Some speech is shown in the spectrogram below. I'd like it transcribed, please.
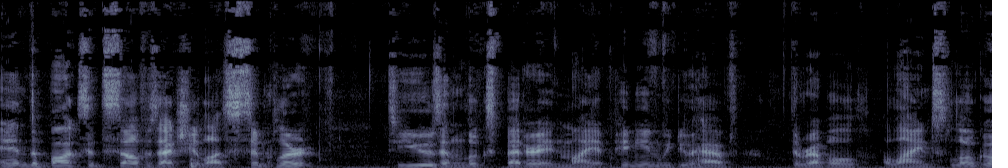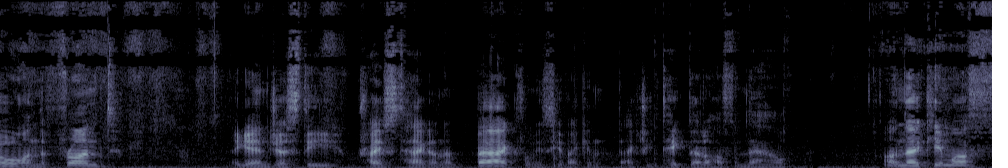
And the box itself is actually a lot simpler to use and looks better in my opinion. We do have the Rebel Alliance logo on the front. Again, just the price tag on the back. Let me see if I can actually take that off now. Oh, and that came off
